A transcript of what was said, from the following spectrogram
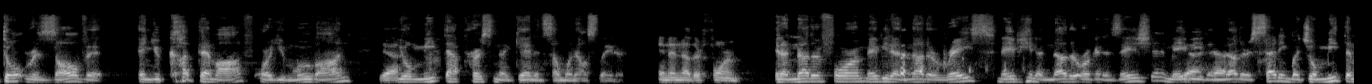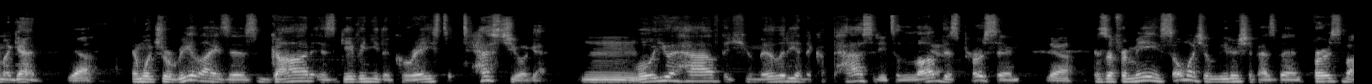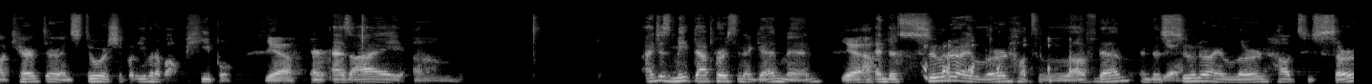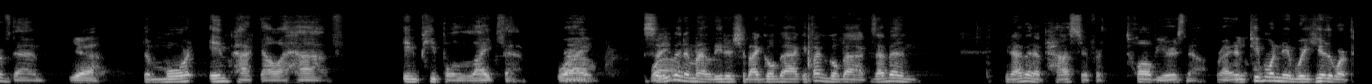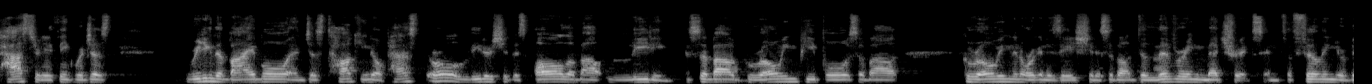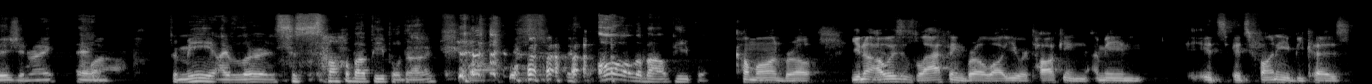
don't resolve it and you cut them off or you move on, Yeah. you'll meet that person again in someone else later. In another form. In another form, maybe in another race, maybe in another organization, maybe Yeah, in yeah. another setting, but you'll meet them again. Yeah. And what you'll realize is God is giving you the grace to test you again. Mm, Will you have the humility and the capacity to love Yeah. this person? yeah. And so for me, so much of leadership has been first about character and stewardship, but even about people. Yeah. And as I, um, I just meet that person again, man. Yeah. And the sooner I learn how to love them, and the Yeah. sooner I learn how to serve them, Yeah. the more impact I will have in people like them. Wow. Right. So Wow. even in my leadership, I go back. If I can go back, because I've been, you know, I've been a pastor for 12 years now, right? And people when they we hear the word pastor, they think we're just reading the Bible and just talking. No, pastoral leadership is all about leading. It's about growing people. It's about growing an organization. It's about delivering metrics and fulfilling your vision, right? And Wow. for me, I've learned it's just all about people, dog. Wow. it's all about people. Come on, bro. You know, I was just laughing, bro, while you were talking. I mean, it's it's funny because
